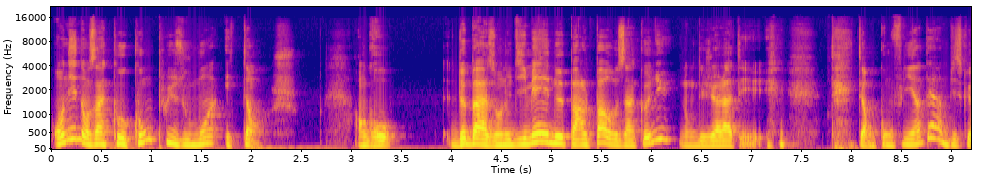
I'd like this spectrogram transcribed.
on est dans un cocon plus ou moins étanche. En gros, de base, on nous dit, mais ne parle pas aux inconnus. Donc déjà là, tu es, en conflit interne, puisque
